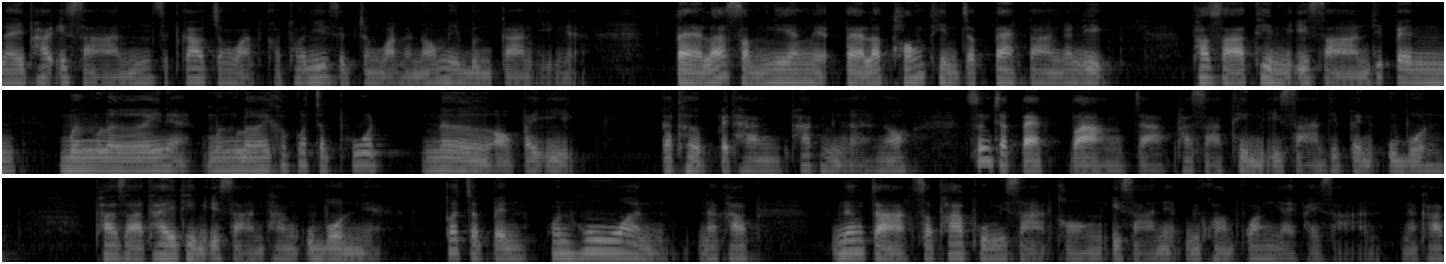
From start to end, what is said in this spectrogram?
ในภาคอีสาน 19 จังหวัด ขอโทษ 20 จังหวัดแล้วเนาะมีบึงการอีกเนี่ยแต่ละสำเนียงเนี่ยแต่ละท้องถิ่นจะแตกต่างกันอีก ภาษาถิ่นอีสานที่เป็นเมืองเลยเนี่ยเมืองเลยเขาก็จะพูดเนอออกไปอีก กระเถิบไปทางภาคเหนือเนาะซึ่งจะแตกต่างจากภาษาถิ่นอีสานที่เป็นอุบล ภาษาไทยถิ่นอีสานทางอุบลเนี่ยก็จะเป็นห้วนๆนะครับ เนื่องจากสภาพภูมิศาสตร์ของอีสานเนี่ยมีความกว้างใหญ่ไพศาลนะครับ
